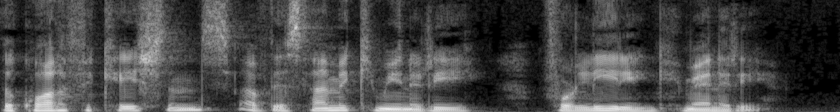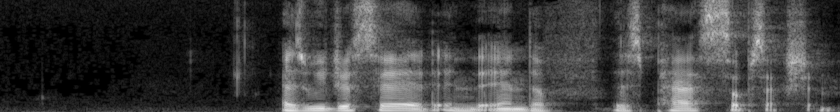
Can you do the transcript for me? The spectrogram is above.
The Qualifications of the Islamic Community for Leading Humanity. As we just said in the end of this past subsection,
